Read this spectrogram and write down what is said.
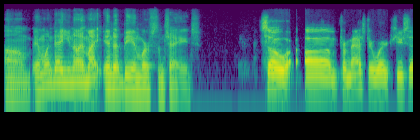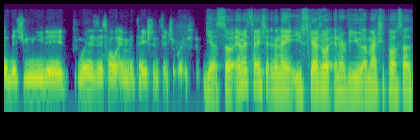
Um, and one day, you know, it might end up being worth some change. So, um, for Masterworks, you said that you needed. What is this whole invitation situation? Yeah, so invitation, and then they you schedule an interview. I'm actually supposed to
